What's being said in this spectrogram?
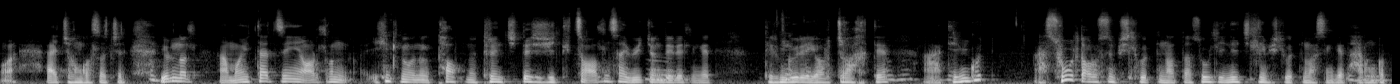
айж хонгосооч. Ер нь бол монетазын орлого нь ихэнх нөгөө нэг топ нөө тренд дэше шийдэгдсэн олон сая видеон дээр л ингээд тэрнгүүрээ явж байгаа бах тий. А тэгэнгүүт сүүлд оруулсан бичлэгүүд нь одоо сүүлийн нэг жилийн бичлэгүүд нь бас ингээд харангууд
